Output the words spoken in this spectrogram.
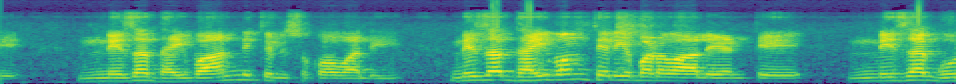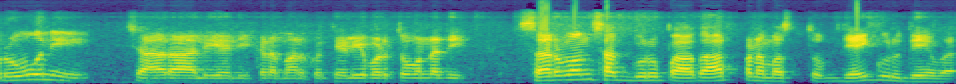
నిజ దైవాన్ని తెలుసుకోవాలి. నిజ దైవం తెలియబడవాలి అంటే నిజ గురువుని చేరాలి అని ఇక్కడ మనకు తెలియబడుతూ ఉన్నది. ಸರ್ವಂ ಸದ್ಗುರುಪಾದಾರ್ಪಣಮಸ್ತು. ಜೈ ಗುರುದೇವ.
